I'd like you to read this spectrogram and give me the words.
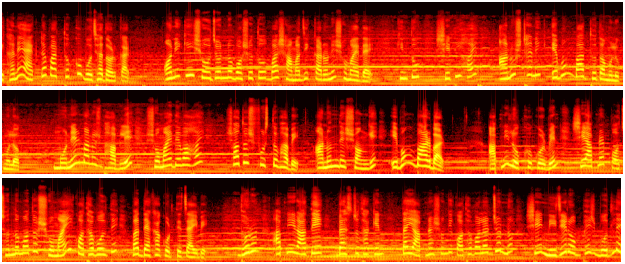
এখানে একটা পার্থক্য বোঝা দরকার। অনেকেই সৌজন্যবশত বা সামাজিক কারণে সময় দেয়, কিন্তু সেটি হয় আনুষ্ঠানিক এবং বাধ্যতামূলকমূলক। মনের মানুষ ভাবলে সময় দেওয়া হয় স্বতঃস্ফূর্তভাবে, আনন্দের সঙ্গে এবং বারবার। আপনি লক্ষ্য করবেন সে আপনার পছন্দ মতো সময়ই কথা বলতে বা দেখা করতে চাইবে। ধরুন, আপনি রাতে ব্যস্ত থাকেন, তাই আপনার সঙ্গে কথা বলার জন্য সে নিজের অভ্যেস বদলে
